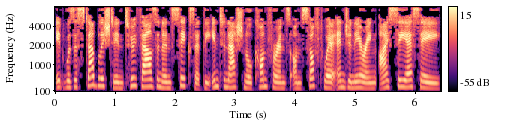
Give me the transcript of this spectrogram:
It was established in 2006 at the International Conference on Software Engineering ICSE.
